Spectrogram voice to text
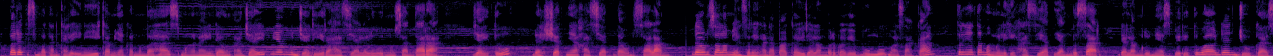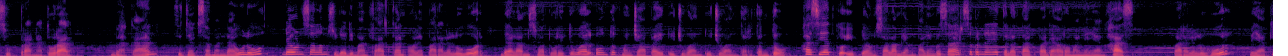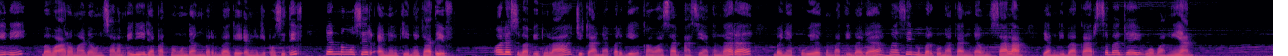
Pada kesempatan kali ini kami akan membahas mengenai daun ajaib yang menjadi rahasia leluhur Nusantara, yaitu dahsyatnya khasiat daun salam. Daun salam yang sering Anda pakai dalam berbagai bumbu masakan ternyata memiliki khasiat yang besar dalam dunia spiritual dan juga supranatural. Bahkan, sejak zaman dahulu, daun salam sudah dimanfaatkan oleh para leluhur dalam suatu ritual untuk mencapai tujuan-tujuan tertentu. Khasiat goib daun salam yang paling besar sebenarnya terletak pada aromanya yang khas. Para leluhur meyakini bahwa aroma daun salam ini dapat mengundang berbagai energi positif dan mengusir energi negatif. Oleh sebab itulah, jika Anda pergi ke kawasan Asia Tenggara, banyak kuil tempat ibadah masih mempergunakan daun salam yang dibakar sebagai wewangian.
